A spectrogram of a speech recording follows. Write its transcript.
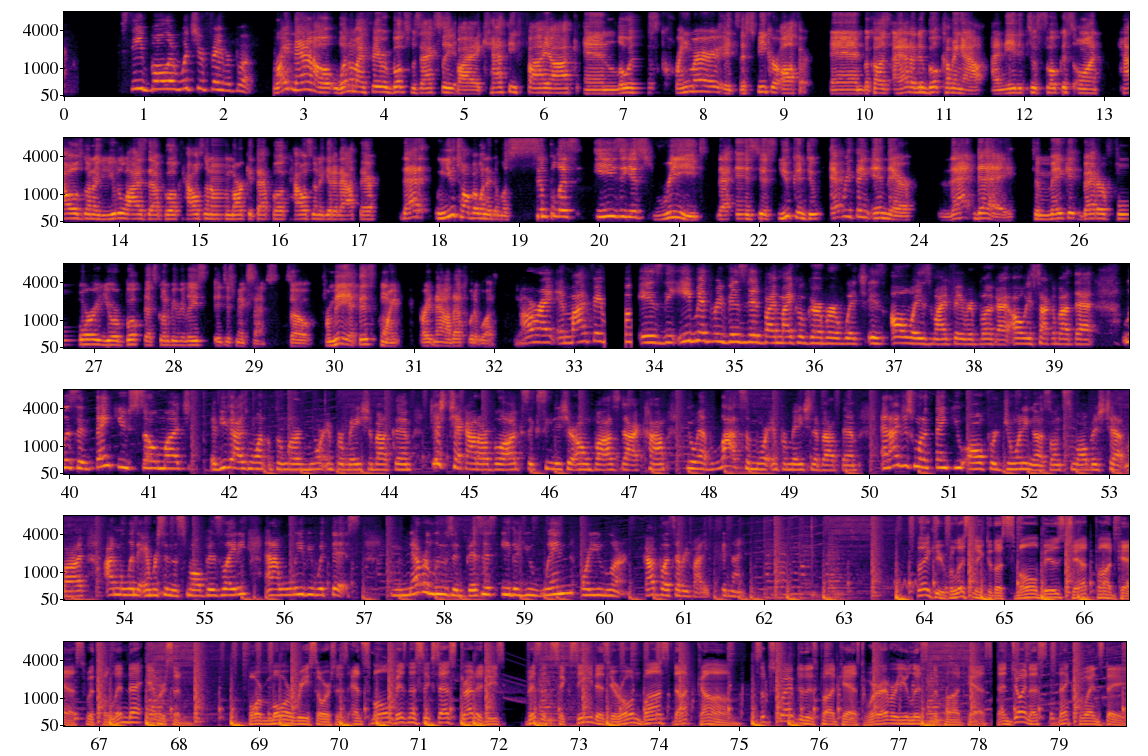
Steve Bollar, what's your favorite book? Right now, one of my favorite books was actually by Kathy Fayok and Louis Kramer. It's the speaker author. And because I had a new book coming out, I needed to focus on how I was going to utilize that book, how I was going to market that book, how I was going to get it out there. That when you talk about one of the most simplest, easiest reads, that is just you can do everything in there that day to make it better for your book that's going to be released. It just makes sense. So for me at this point, right now, that's what it was. Yeah. All right. And my favorite is the E Myth Revisited by Michael Gerber, which is always my favorite book. I always talk about that. Listen, thank you so much. If you guys want to learn more information about them, just check out our blog, succeedasyourownboss.com. You'll have lots of more information about them. And I just want to thank you all for joining us on Small Biz Chat Live. I'm Melinda Emerson, the Small Biz Lady, and I will leave you with this. You never lose in business, either you win or you learn. God bless everybody. Good night. Thank you for listening to the Small Biz Chat podcast with Melinda Emerson. For more resources and small business success strategies, visit succeedasyourownboss.com. Subscribe to this podcast wherever you listen to podcasts and join us next Wednesday.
